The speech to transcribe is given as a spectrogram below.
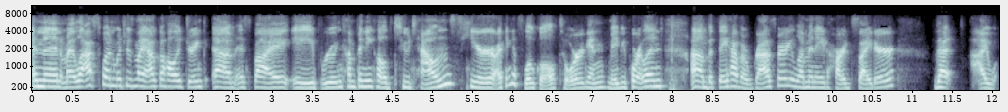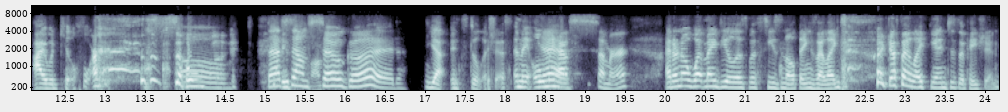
And then my last one, which is my alcoholic drink, um, is by a brewing company called Two Towns here. I think it's local to Oregon, maybe Portland. Um, but they have a raspberry lemonade hard cider that I I would kill for. so oh. That it's sounds awesome. so good. Yeah, it's delicious. And they only yes. have summer. I don't know what my deal is with seasonal things. I like I guess I like the anticipation,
